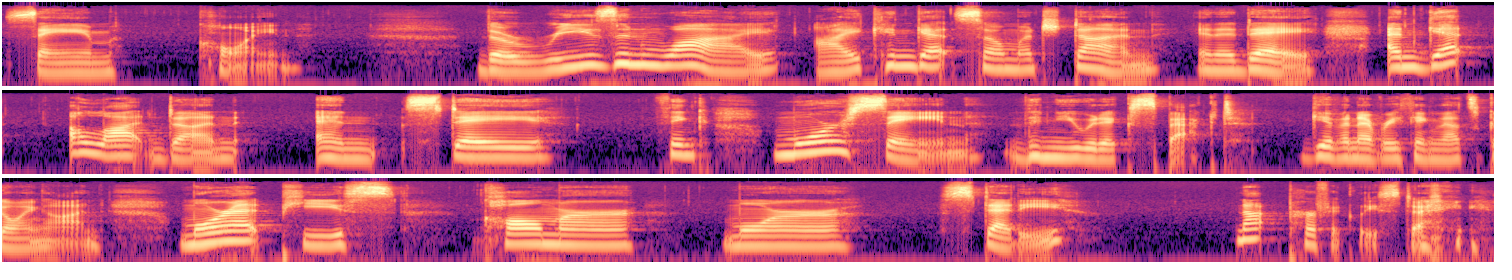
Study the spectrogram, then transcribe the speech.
same coin. The reason why I can get so much done in a day and get a lot done and stay, think, more sane than you would expect given everything that's going on, more at peace, calmer, more steady, not perfectly steady,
